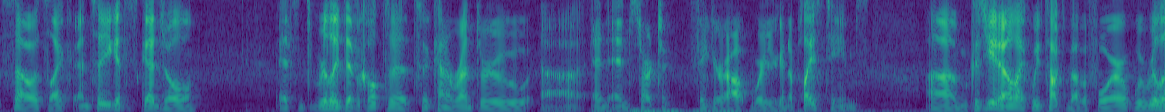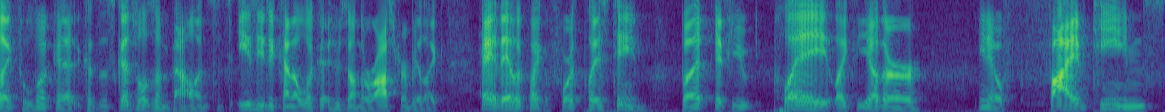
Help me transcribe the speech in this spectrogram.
so it's like until you get the schedule, it's really difficult to to kind of run through uh, and and start to figure out where you're going to place teams. Because um, you know, like we've talked about before, we really like to look at because the schedule is unbalanced. It's easy to kind of look at who's on the roster and be like, "Hey, they look like a fourth place team." But if you play like the other, you know, five teams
